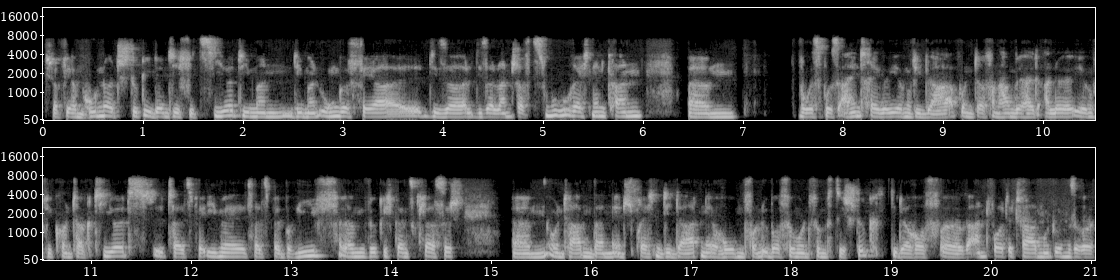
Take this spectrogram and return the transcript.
ich glaube, wir haben 100 Stück identifiziert, die man, die man ungefähr dieser, dieser Landschaft zurechnen kann. Ähm, wo es, wo es Einträge irgendwie gab und davon haben wir halt alle irgendwie kontaktiert, teils per E-Mail, teils per Brief, ähm, wirklich ganz klassisch ähm, und haben dann entsprechend die Daten erhoben von über 55 Stück, die darauf äh, geantwortet haben und unsere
